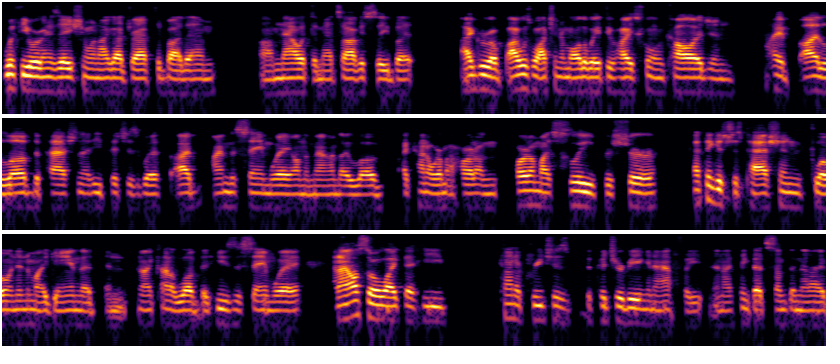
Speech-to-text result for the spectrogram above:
with the organization when I got drafted by them. Um, now with the Mets, obviously, but I grew up. I was watching him all the way through high school and college, and I I love the passion that he pitches with. I I'm the same way on the mound. I love. I kind of wear my heart on heart on my sleeve for sure. I think it's just passion flowing into my game that, and, and I kind of love that he's the same way. And I also like that he kind of preaches the pitcher being an athlete, and I think that's something that I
